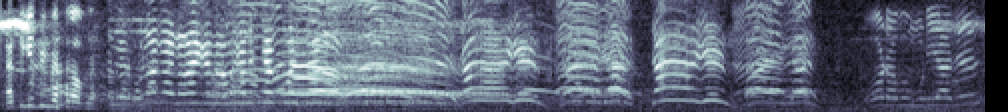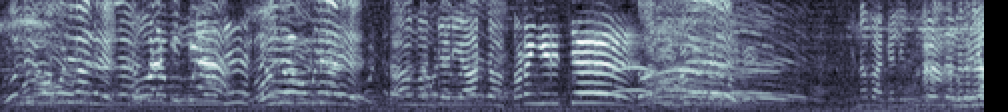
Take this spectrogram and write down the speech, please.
கத்தி கத்தி பேசுறாப்ல உலக நாயகன் அவர்களுக்கு ஓடவும் முடியாது. ஓடவும் முடியாது. ராமஞ்சேரி ஆட்டம் தொடங்கிருச்சு. என்னப்பா கேள்வி? குதிரை வந்ததுலையா?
